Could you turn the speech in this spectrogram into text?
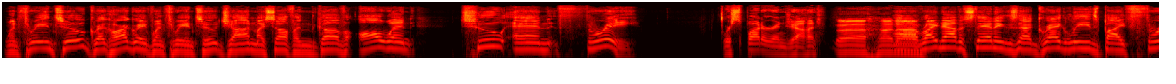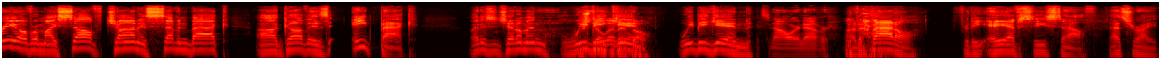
went three and two. Greg Hargrave went three and two. John, myself, and Gov all went two and three. We're sputtering, John. Uh, I know. Uh, right now, the standings uh, Greg leads by three over myself. John is seven back. Uh, Gov is eight back. Ladies and gentlemen, we still in it, begin. though. we begin It's now or never. with the battle for the AFC South. That's right.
